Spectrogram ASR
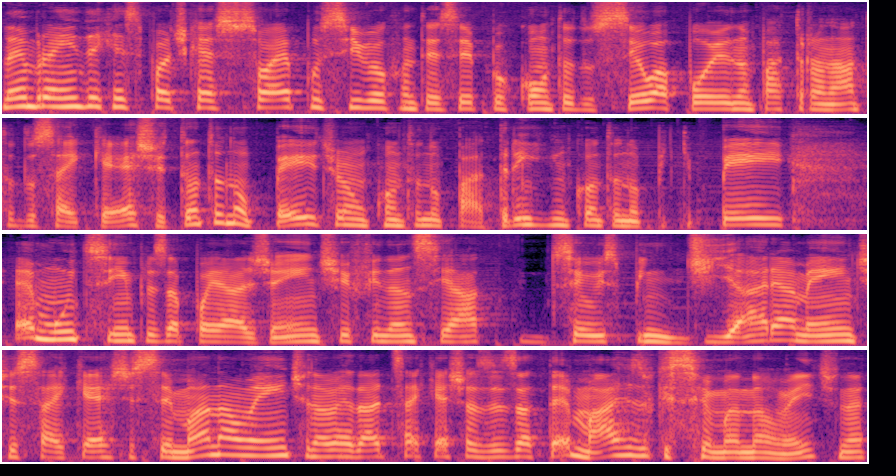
Lembro ainda que esse podcast só é possível acontecer por conta do seu apoio no patronato do SciCast, tanto no Patreon, quanto no Padrim, quanto no PicPay. É muito simples apoiar a gente, financiar seu spin diariamente, SciCast semanalmente. Na verdade, SciCast às vezes até mais do que semanalmente, né?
